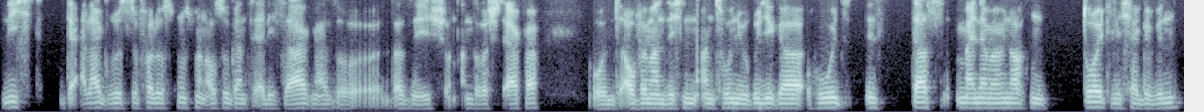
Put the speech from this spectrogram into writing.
nicht der allergrößte Verlust, muss man auch so ganz ehrlich sagen. Also äh, da sehe ich schon andere stärker. Und auch wenn man sich einen Antonio Rüdiger holt, ist das meiner Meinung nach ein deutlicher Gewinn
